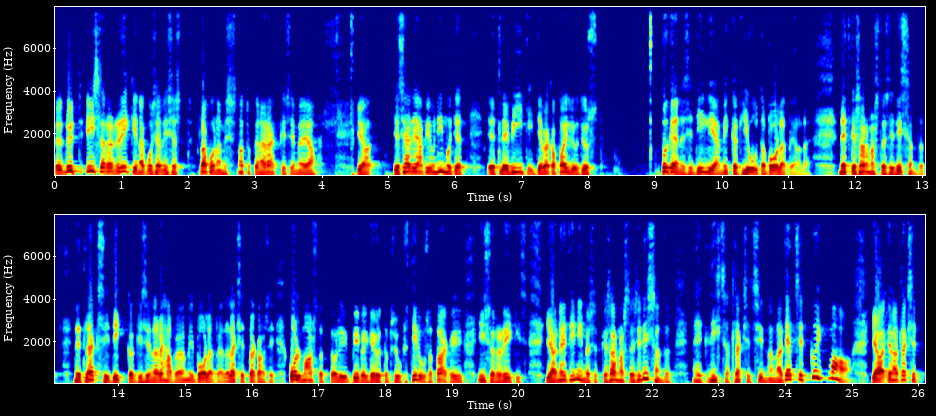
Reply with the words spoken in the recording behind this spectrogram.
nüüd Iisraeli riigi nagu sellisest lagunemisest natukene rääkisime ja, ja, ja seal jääb ju niimoodi, et, et leviidid ja väga paljud just põgenesid hiljem ikkagi juuda poole peale. Need, kes armastasid issandat, need läksid ikkagi sinna Rehapeami poole peale, läksid tagasi. kolm aastat oli, piibel kirjutab sihukest ilusat aega Iisraeli riigis ja need inimesed, kes armastasid issandat, need lihtsalt läksid sinna, nad jätsid kõik maha ja, ja nad läksid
